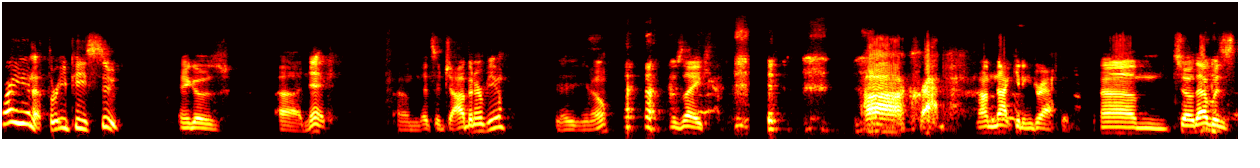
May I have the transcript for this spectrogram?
why are you in a three-piece suit? And he goes, uh, Nick, um, it's a job interview. Uh, you know, I was like, ah, crap, I'm not getting drafted. Um, so that was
